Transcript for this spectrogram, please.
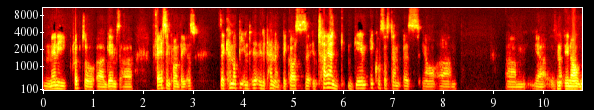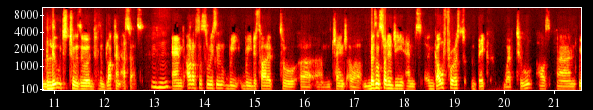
many crypto uh, games are facing currently is they cannot be in- independent because the entire game ecosystem is, you know, um, um, yeah, you know, glued to the to the blockchain assets. Mm-hmm. And out of this reason, we we decided to uh, um, change our business strategy and go first big Web two, and we,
